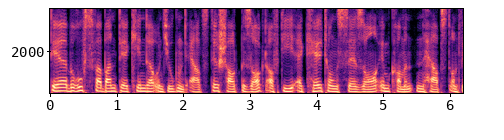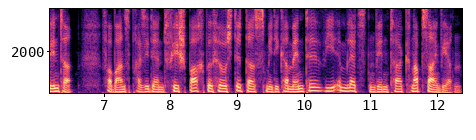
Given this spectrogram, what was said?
Der Berufsverband der Kinder- und Jugendärzte schaut besorgt auf die Erkältungssaison im kommenden Herbst und Winter. Verbandspräsident Fischbach befürchtet, dass Medikamente wie im letzten Winter knapp sein werden.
